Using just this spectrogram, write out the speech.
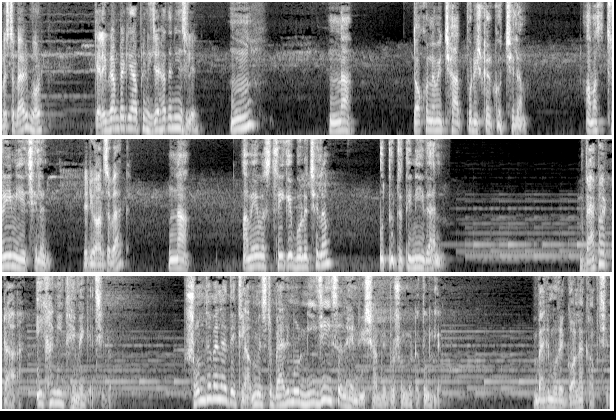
মিস্টার ব্যারিমোর টেলিগ্রামটা কি আপনি নিজের হাতে নিয়েছিলেন? হুম? না। তখন আমি ছাদ পরিষ্কার করছিলাম। আমার স্ত্রী নিয়েছিলেন। ডিড ইউ আনসার ব্যাক না। আমি আমার স্ত্রীকে বলেছিলাম উত্তরটা তিনিই দেন। ব্যাপারটা এখানেই থেমে গেছিল। সন্ধ্যাবেলায় দেখলাম মিস্টার ব্যারিমোর নিজেই স্যার হেনরির সামনে প্রসঙ্গটা তুললেন। ব্যারিমোরের গলা কাঁপছিল।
